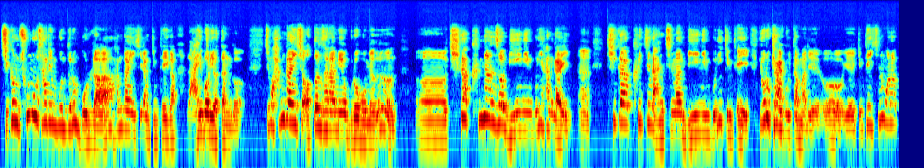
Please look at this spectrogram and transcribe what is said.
지금 스무 살인 분들은 몰라. 한가인 씨랑 김태희가 라이벌이었다는 거. 지금 한가인 씨 어떤 사람이에요? 물어보면은 어, 키가 크면서 미인인 분이 한가인. 어, 키가 크진 않지만 미인인 분이 김태희. 요렇게 알고 있단 말이에요. 예, 김태희 씨는 워낙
